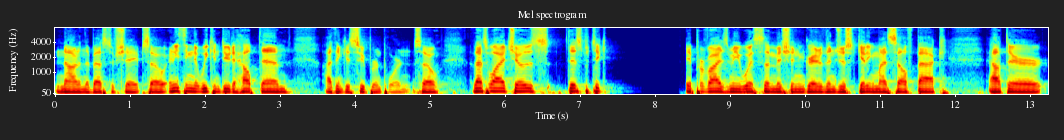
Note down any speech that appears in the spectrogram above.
not in the best of shape. So, anything that we can do to help them, I think, is super important. So, that's why I chose this particular. It provides me with a mission greater than just getting myself back out there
